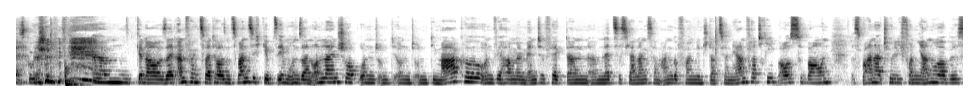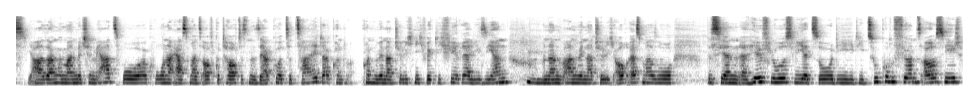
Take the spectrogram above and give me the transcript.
Alles gut. ähm, genau, seit Anfang 2020 gibt es eben unseren Online-Shop und, und, und, und die Marke und wir haben im Endeffekt dann ähm, letztes Jahr langsam angefangen, den stationären Vertrieb auszubauen. Das war natürlich von Januar bis, ja, sagen wir mal Mitte März, wo Corona erstmals aufgetaucht ist, eine sehr kurze Zeit. Da konnt, konnten wir natürlich nicht wirklich viel realisieren. Mhm. Und dann waren wir natürlich auch erstmal so bisschen äh, hilflos, wie jetzt so die, die Zukunft für uns aussieht.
